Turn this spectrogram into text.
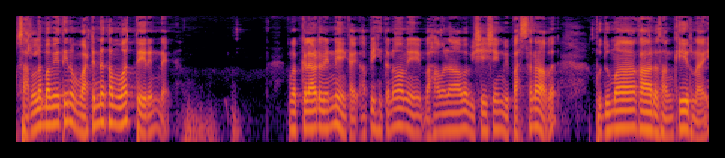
සරල භවයේ තියෙන වටිනකමවත් තේරෙන්නේ නැහැ. මුගක් වෙලාවට වෙන්නේ ඒකයි. අපි හිතනවා මේ භාවනාව විශේෂයෙන් විපස්සනාව පුදුමාකාර සංකීර්ණයි.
